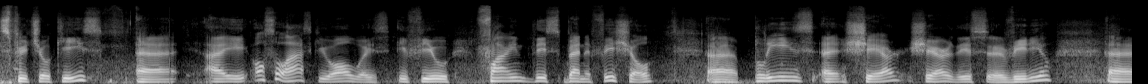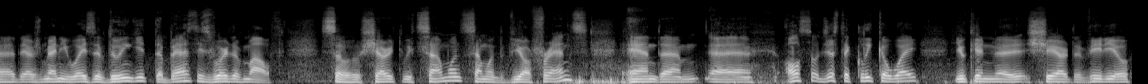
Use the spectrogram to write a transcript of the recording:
spiritual keys. I also ask you always if you find this beneficial, please share share this video. There's many ways of doing it. The best is word of mouth. So share it with someone, some of your friends, and um, uh, also just a click away, you can uh, share the video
